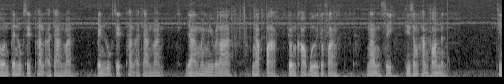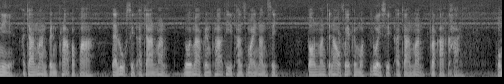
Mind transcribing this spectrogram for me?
ตนเป็นลูกศิษย์ท่านอาจารย์มั่น เป็นลูกศิษย์ท่านอาจารย์มั่น อย่างไม่มีเวลางับปากจนเขาเบื่อจะฟัง นั่นสิที่สำคัญตอนหนึ่ง ที่นี่อาจารย์มั่นเป็นพระประปา แต่ลูกศิษย์อาจารย์มั่น โดยมากเป็นพระที่ทันสมัยนั่นสิ ตอนมันจะเน่าเฟะไปหมดด้วยศิษย์อาจารย์มั่นประกาศขาย ผม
